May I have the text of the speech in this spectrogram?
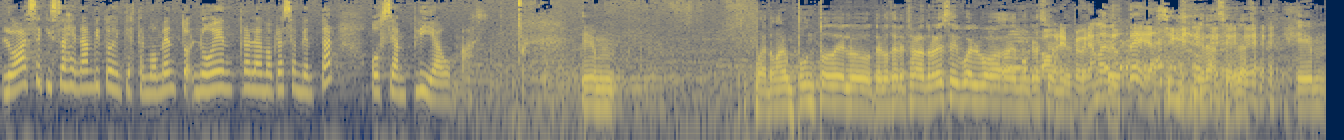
¿Lo hace quizás en ámbitos en que hasta el momento no entra la democracia ambiental o se amplía aún más? Em, voy a tomar un punto de, los derechos de la naturaleza y vuelvo a democracia ambiental. el programa de usted, así que... Gracias, gracias. Em,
